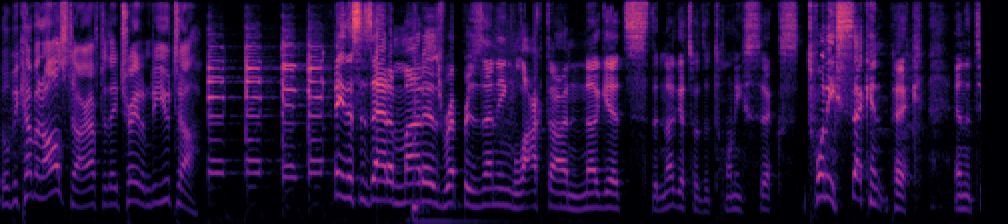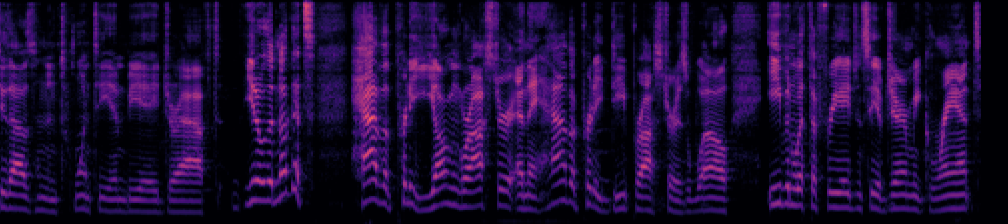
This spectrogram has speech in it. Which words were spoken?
will become an all star after they trade him to Utah. Hey, this is Adam Mares representing Locked On Nuggets. The Nuggets with the 26, 22nd pick in the 2020 NBA draft. You know, the Nuggets have a pretty young roster and they have a pretty deep roster as well, even with the free agency of Jerami Grant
